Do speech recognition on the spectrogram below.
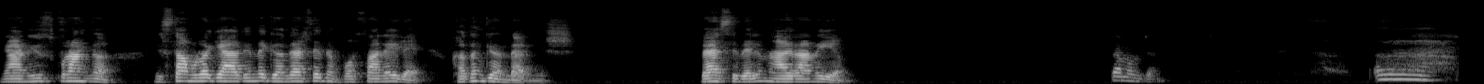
Yani 100 frangı İstanbul'a geldiğinde gönderseydin postaneyle kadın göndermiş. Ben Sibel'in hayranıyım. Tamam canım. Ah.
